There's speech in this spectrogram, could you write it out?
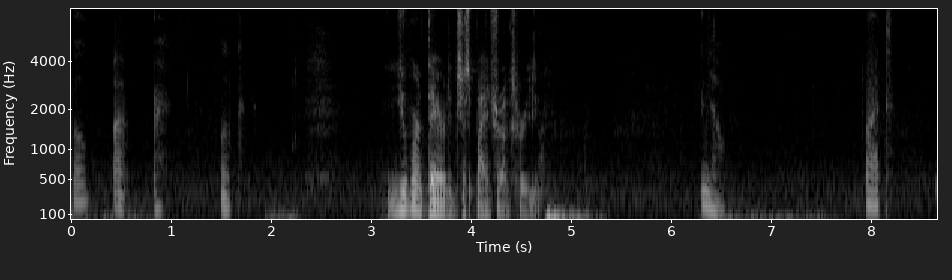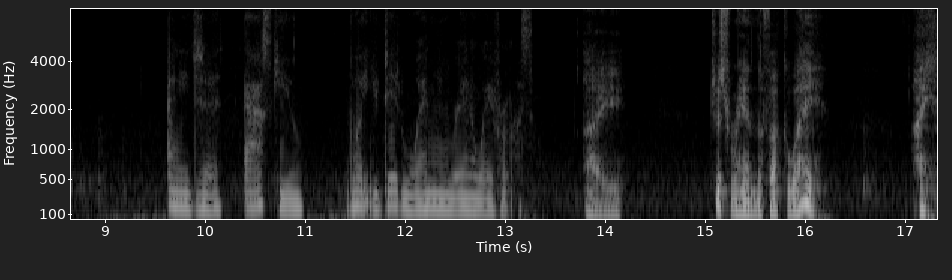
Well, uh, look, You weren't there to just buy drugs, were you? no. But I need to ask you what you did when you ran away from us. I just ran the fuck away. I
